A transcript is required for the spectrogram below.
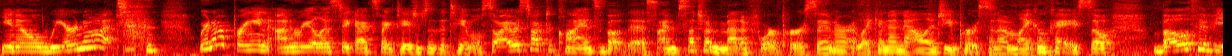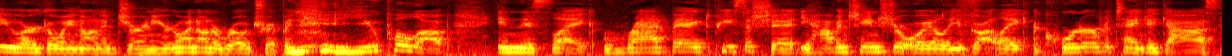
you know we're not we're not bringing unrealistic expectations to the table. So i always talk to clients about this. I'm such a metaphor person or like an analogy person. I'm like okay so both of you are going on a journey. You're going on a road trip and you pull up in this like rat bagged piece of shit. You haven't changed your oil. You've got like a quarter of a tank of gas.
